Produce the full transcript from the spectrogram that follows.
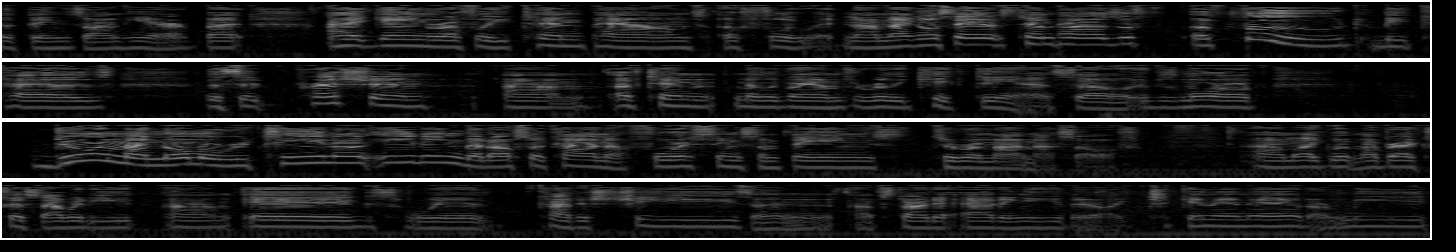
the things on here, but I had gained roughly 10 pounds of fluid. Now, I'm not going to say it was 10 pounds of, of food because the suppression um, of 10 milligrams really kicked in. So it was more of doing my normal routine on eating, but also kind of forcing some things to remind myself. Um, like with my breakfast, I would eat um, eggs with cottage cheese, and I've started adding either like chicken in it or meat.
